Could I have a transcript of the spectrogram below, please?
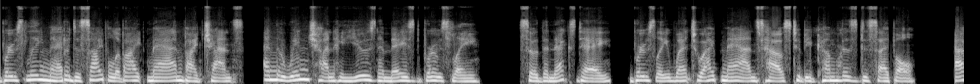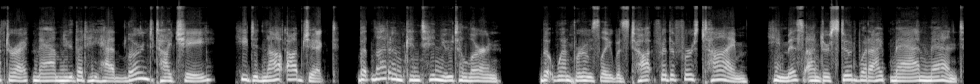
Bruce Lee met a disciple of Ip Man by chance, and the Wing Chun he used amazed Bruce Lee. So the next day, Bruce Lee went to Ip Man's house to become his disciple. After Ip Man knew that he had learned Tai Chi, he did not object, but let him continue to learn. But when Bruce Lee was taught for the first time, he misunderstood what Ip Man meant,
